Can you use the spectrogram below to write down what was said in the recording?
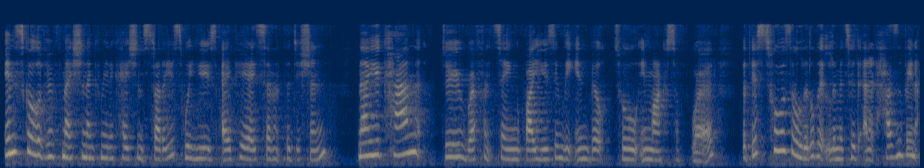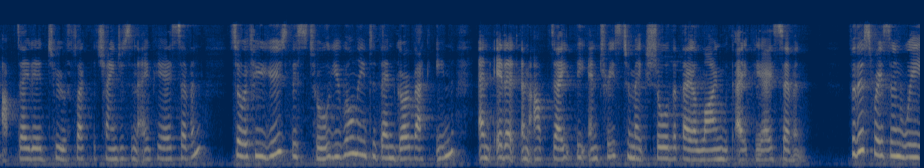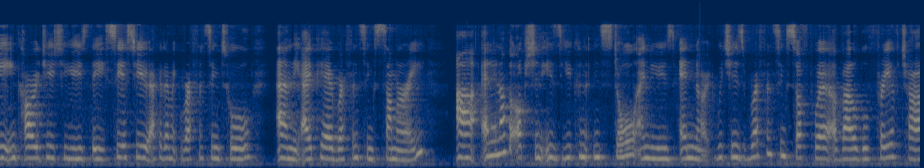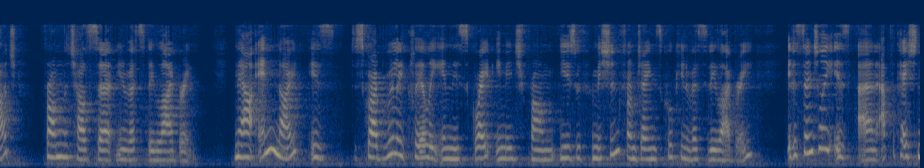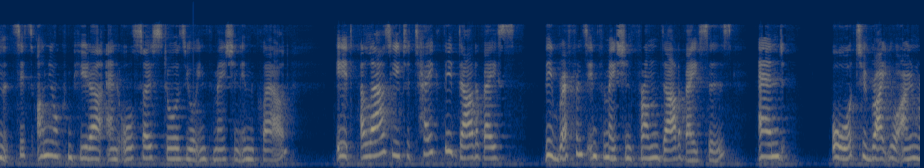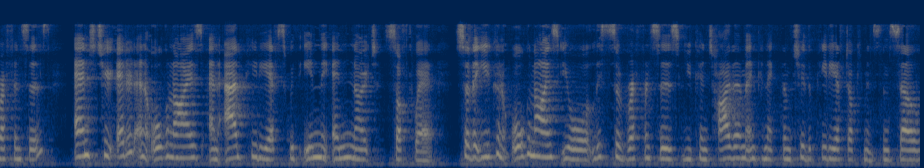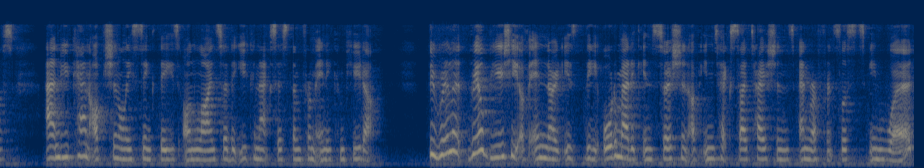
In the School of Information and Communication Studies, we use APA 7th edition. Now you can do referencing by using the inbuilt tool in Microsoft Word, but this tool is a little bit limited and it hasn't been updated to reflect the changes in APA 7. So if you use this tool, you will need to then go back in and edit and update the entries to make sure that they align with APA 7. For this reason, we encourage you to use the CSU Academic Referencing Tool and the APA Referencing Summary uh, and another option is you can install and use EndNote, which is referencing software available free of charge from the Charles Sturt University Library. Now, EndNote is described really clearly in this great image from Use with Permission from James Cook University Library. It essentially is an application that sits on your computer and also stores your information in the cloud. It allows you to take the database the reference information from databases and or to write your own references and to edit and organize and add PDFs within the EndNote software so that you can organize your lists of references, you can tie them and connect them to the PDF documents themselves, and you can optionally sync these online so that you can access them from any computer. The real, real beauty of EndNote is the automatic insertion of in-text citations and reference lists in Word.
